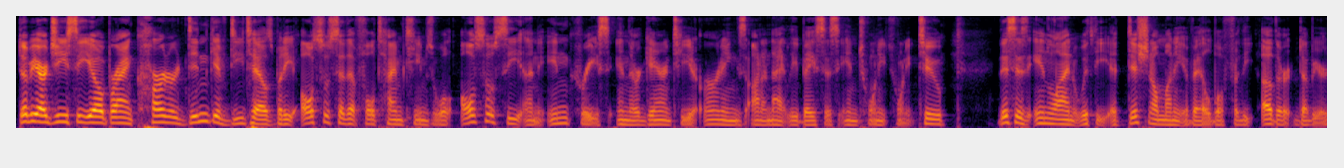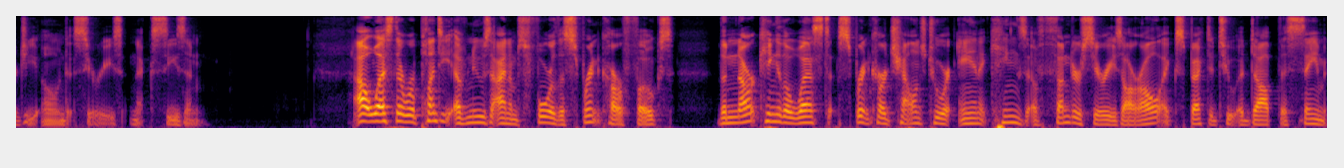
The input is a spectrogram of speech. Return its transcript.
WRG CEO Brian Carter didn't give details, but he also said that full time teams will also see an increase in their guaranteed earnings on a nightly basis in 2022. This is in line with the additional money available for the other WRG owned series next season. Out west, there were plenty of news items for the sprint car folks. The NARC King of the West Sprint Car Challenge Tour and Kings of Thunder series are all expected to adopt the same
